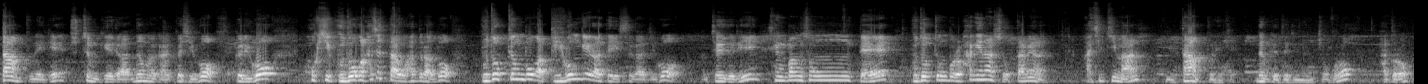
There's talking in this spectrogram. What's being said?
다음 분에게 추첨 기회가 넘어갈 것이고 그리고 혹시 구독을 하셨다고 하더라도 구독 정보가 비공개가 돼 있어 가지고 저희들이 생방송 때 구독 정보를 확인할 수 없다면 아쉽지만 다음 분에게 넘겨드리는 쪽으로 하도록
